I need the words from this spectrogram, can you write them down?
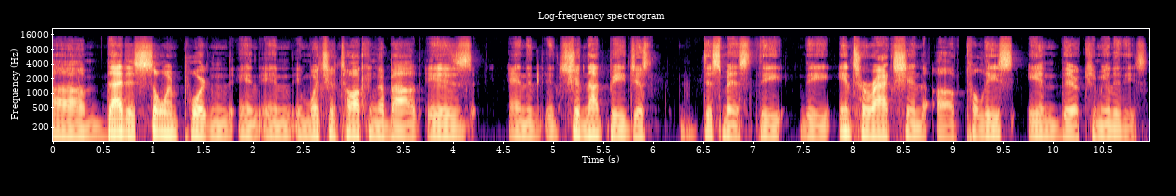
um, that is so important in, in, in what you're talking about is, and it, it should not be just dismissed the the interaction of police in their communities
